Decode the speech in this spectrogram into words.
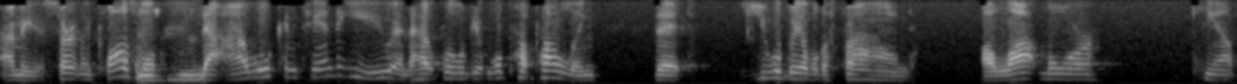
I mean, it's certainly plausible. Mm-hmm. Now, I will contend to you, and hopefully we'll get more po- polling, that you will be able to find a lot more Kemp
